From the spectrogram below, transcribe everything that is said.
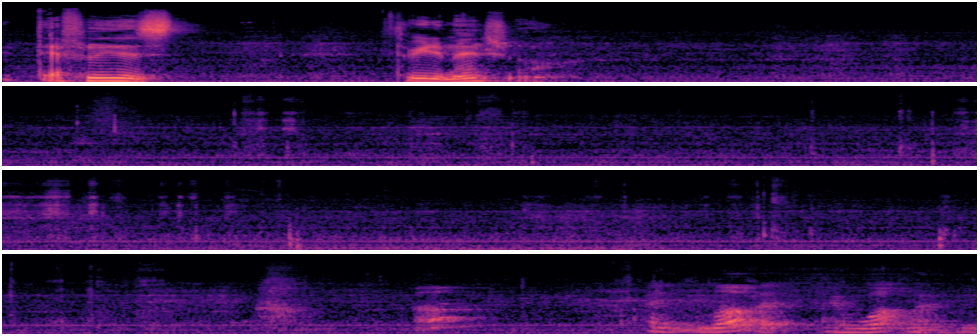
It definitely is three dimensional. I love it. I want one of these.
